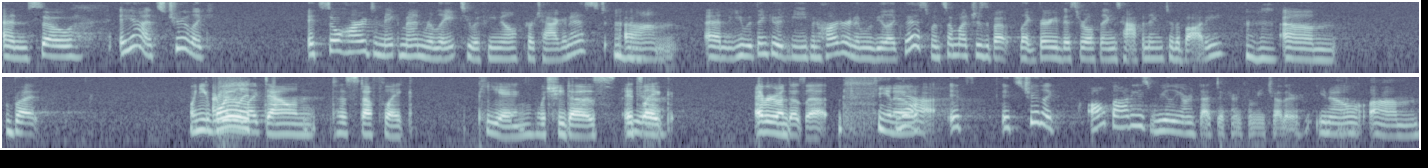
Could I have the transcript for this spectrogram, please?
and so, yeah, it's true. Like, it's so hard to make men relate to a female protagonist. Um, and you would think it would be even harder in a movie like this when so much is about like very visceral things happening to the body. Um, but when you boil really it like- down to stuff like peeing, which she does, it's Yeah. like everyone does that, you know? Yeah, it's it's true. Like all bodies really aren't that different from each other. You know, um,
